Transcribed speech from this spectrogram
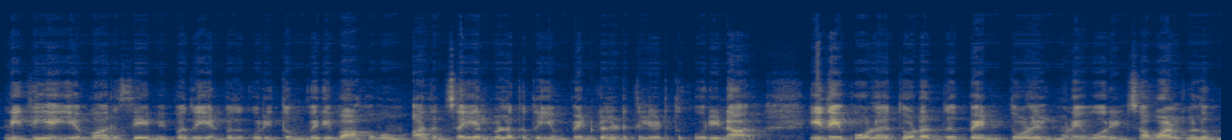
நிதியை எவ்வாறு சேமிப்பது என்பது குறித்தும் விரிவாகவும் அதன் செயல் விளக்கத்தையும் பெண்களிடத்தில் எடுத்து கூறினார். இதேபோல தொடர்ந்து பெண் தொழில் முனைவோரின் சவால்களும்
